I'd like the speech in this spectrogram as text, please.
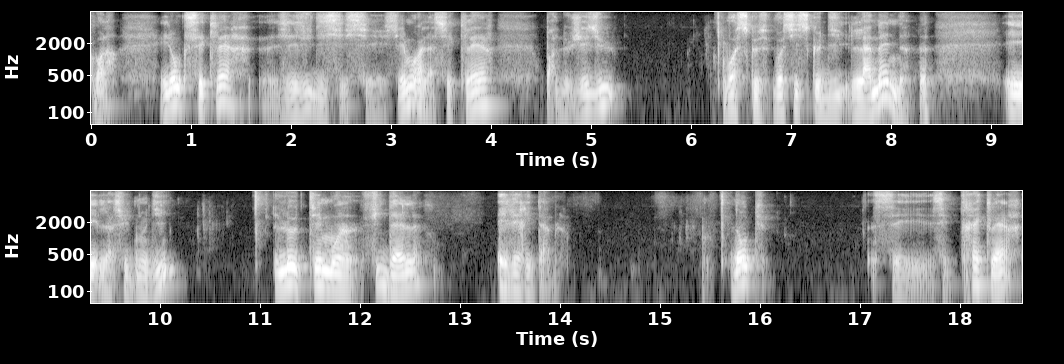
Voilà et donc c'est clair, Jésus dit: «C'est moi là, c'est clair». On parle de Jésus. Voici ce que dit l'Amen et la suite nous dit: «Le témoin fidèle et véritable». Donc c'est très clair.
